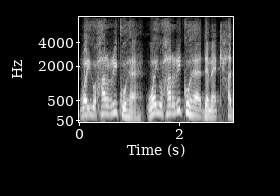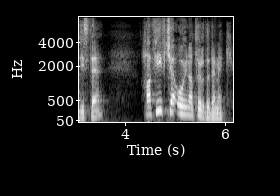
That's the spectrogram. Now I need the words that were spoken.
Ve yuharrikuha ve yuharrikuha demek hadiste hafifçe oynatırdı demek.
